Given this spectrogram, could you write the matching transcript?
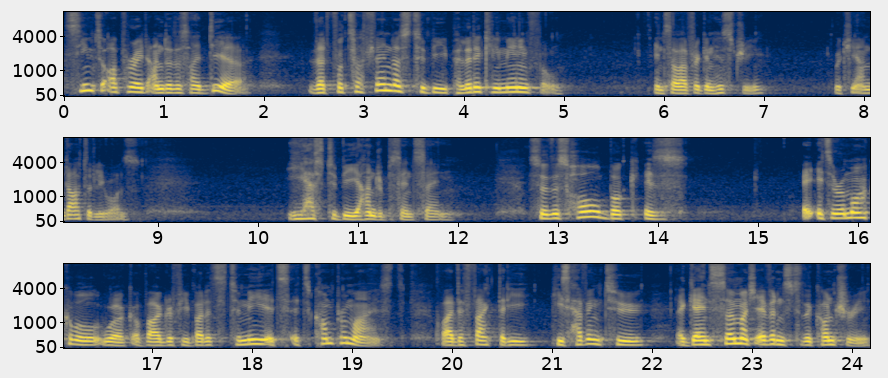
seemed to operate under this idea that for Tsafendas to be politically meaningful in South African history, which he undoubtedly was, he has to be 100% sane. So this whole book is it's a remarkable work of biography, but it's, to me, it's, it's compromised by the fact that he, he's having to, against so much evidence to the contrary,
